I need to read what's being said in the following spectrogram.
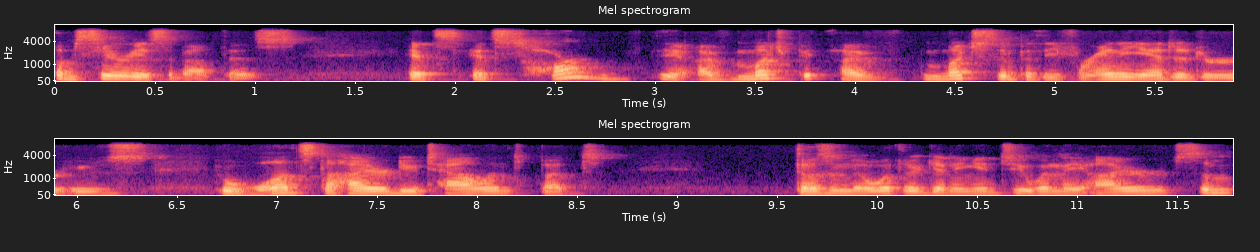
I'm serious about this. It's, it's hard. You know, I've much, I've much sympathy for any editor who's, who wants to hire new talent, but doesn't know what they're getting into when they hire some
